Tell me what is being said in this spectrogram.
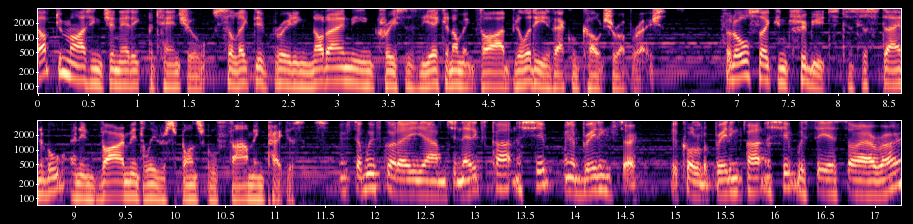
optimising genetic potential, selective breeding not only increases the economic viability of aquaculture operations, but also contributes to sustainable and environmentally responsible farming practices. So we've got a um, genetics partnership in a breeding, sorry, we call it a breeding partnership with CSIRO,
